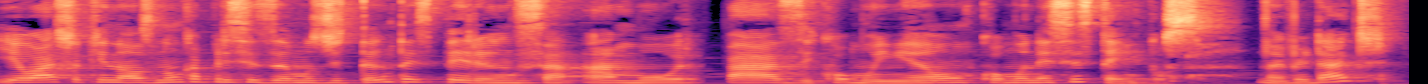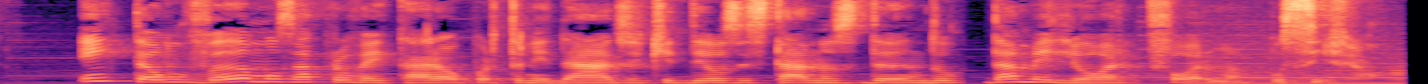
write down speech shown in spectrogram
E eu acho que nós nunca precisamos de tanta esperança, amor, paz e comunhão como nesses tempos, não é verdade? Então vamos aproveitar a oportunidade que Deus está nos dando da melhor forma possível.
